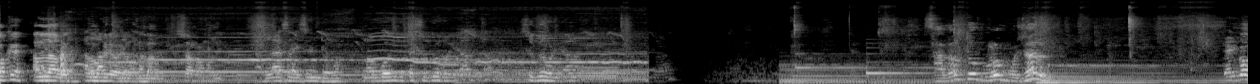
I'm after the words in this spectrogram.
ওকে আল্লাহ আল্লাহ ওকে রে ভাই হাফেজ। আল্লাহ হাফেজ। আসসালামু আলাইকুম। আল্লাহ চাইছেন দেবো আমার বোন শুক্র করি শুক্র করি আল্লাহ তো বড় মজার ট্যাঙ্কও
